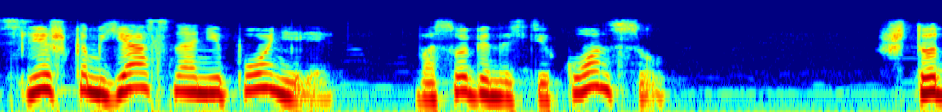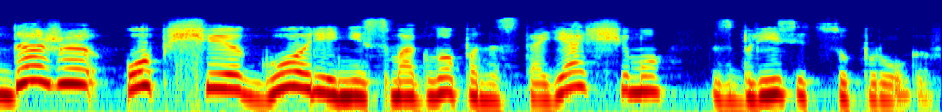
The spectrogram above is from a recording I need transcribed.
Слишком ясно они поняли, в особенности консул, что даже общее горе не смогло по-настоящему сблизить супругов.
